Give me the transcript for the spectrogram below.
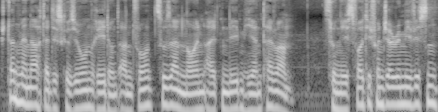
stand mir nach der Diskussion Rede und Antwort zu seinem neuen alten Leben hier in Taiwan. Zunächst wollte ich von Jeremy wissen,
